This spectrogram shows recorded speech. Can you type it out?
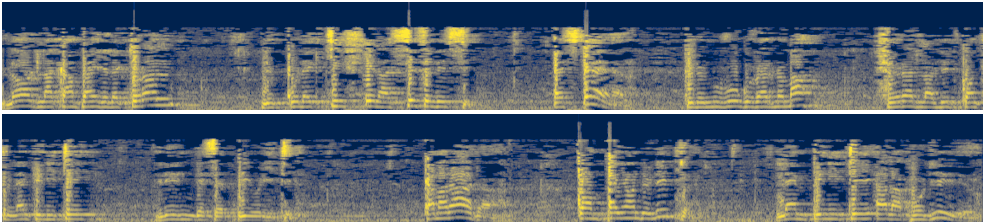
lors de la campagne électorale, le collectif et la CCVC espèrent que le nouveau gouvernement fera de la lutte contre l'impunité l'une de ses priorités. Camarades, compagnons de lutte, l'impunité à la peau dure,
